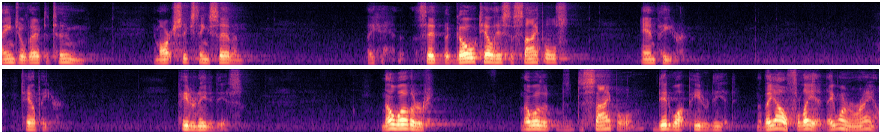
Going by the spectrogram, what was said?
angel there at the tomb, in Mark 16 7, they said, But go tell his disciples and Peter. Tell Peter. Peter needed this. No other, no other disciple did what Peter did. Now, they all fled, they weren't around.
